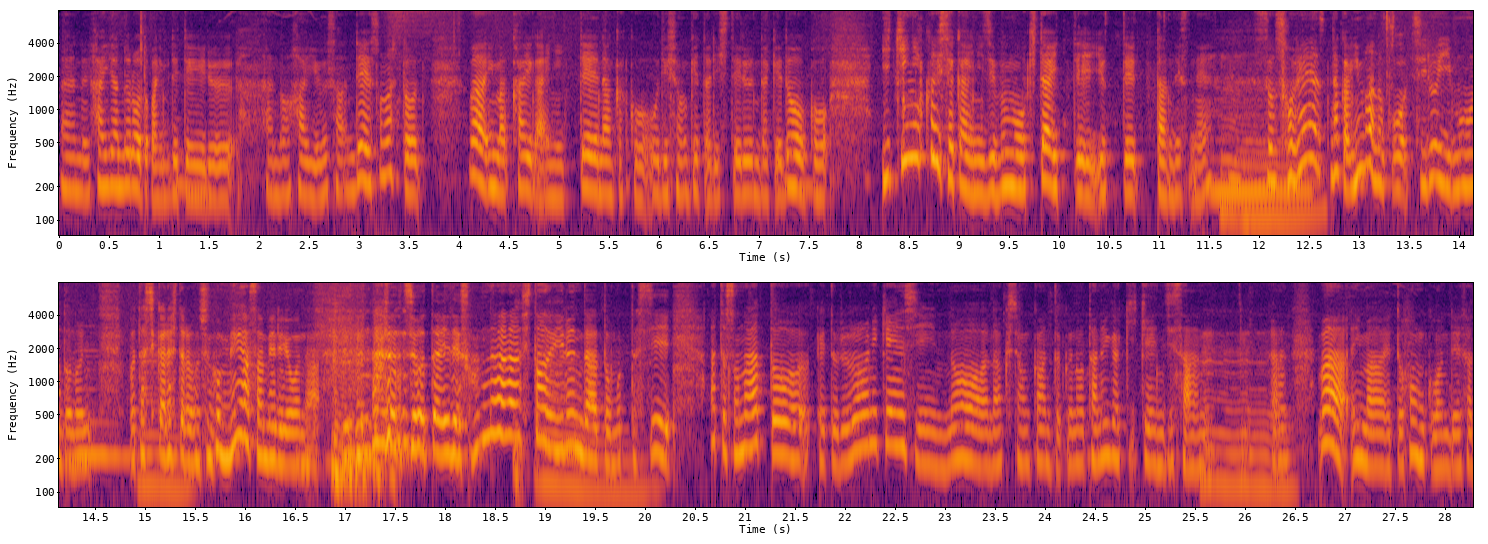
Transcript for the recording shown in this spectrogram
あのハイアンドローとかにも出ているあの俳優さんでその人は今海外に行ってなんかこうオーディション受けたりしてるんだけど、こう生きにくい世界に自分を置きたいって言ってたんですね。そそれなんか今のこうチルいモードの私からしたらすごい目が覚めるようなあの状態でそんな人いるんだと思ったしあとその後、えっとルローニケンシンのアクション監督の種垣健二さんは今、えっと、香港で撮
